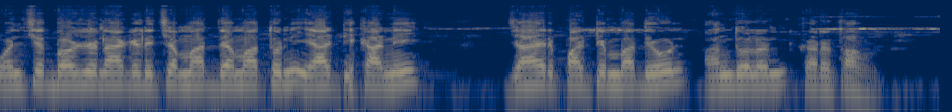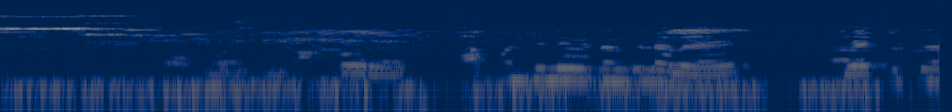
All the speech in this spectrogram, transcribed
वंचित बहुजन आघाडीच्या माध्यमातून या ठिकाणी जाहीर पाठिंबा देऊन आंदोलन करत आहोत. निवेदन दिलेलं आहे याची जर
